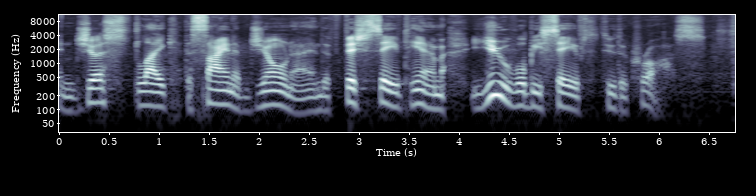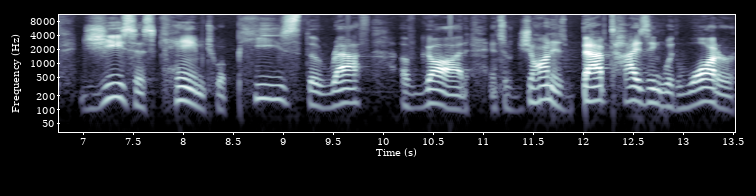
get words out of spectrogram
And just like the sign of Jonah and the fish saved him, you will be saved through the cross. Jesus came to appease the wrath of God. And so John is baptizing with water,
